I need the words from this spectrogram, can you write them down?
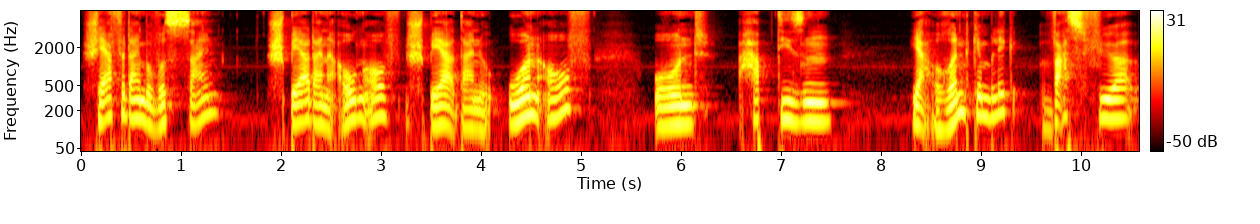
Schärfe dein Bewusstsein, sperr deine Augen auf, sperr deine Ohren auf und hab diesen ja, Röntgenblick, was für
